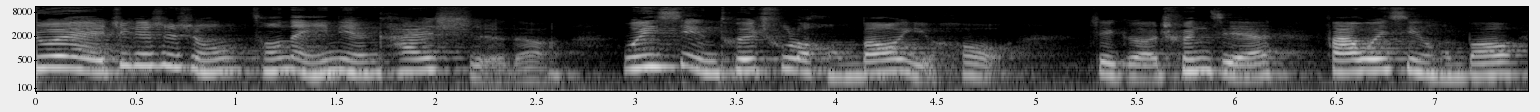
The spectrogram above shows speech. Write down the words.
对，这个是从从哪一年开始的？微信推出了红包以后，这个春节发微信红包、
